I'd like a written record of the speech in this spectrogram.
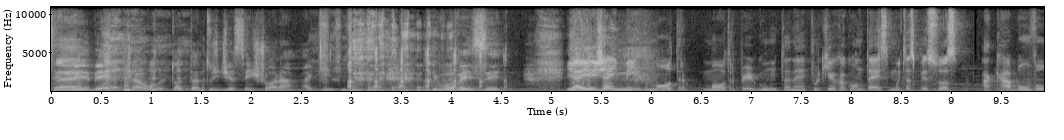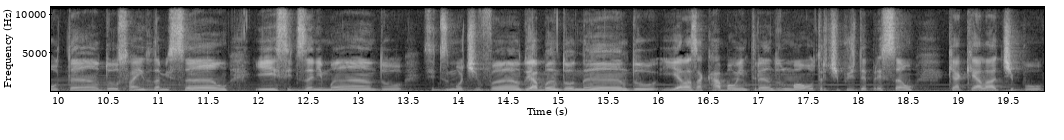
sem é. beber. Não, eu tô há tantos dias sem chorar aqui. e vou vencer. E aí já emendo uma outra, uma outra pergunta, né? Porque o que acontece? Muitas pessoas acabam voltando, saindo da missão e se desanimando, se desmotivando e abandonando, e elas acabam entrando numa outra tipo de depressão, que é aquela tipo.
